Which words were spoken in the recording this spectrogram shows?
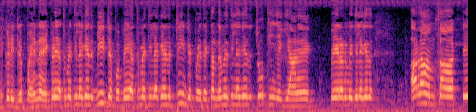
हिकिड़ी ड्रिप हिन हिकिड़े हथ में थी लॻे त ॿी ड्रिप ॿिए हथ में थी लॻे त टी ड्रिप हिते कंध में थी लॻे त चोथी जेकी हाणे पेरनि में थी लॻे त आराम सां टे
